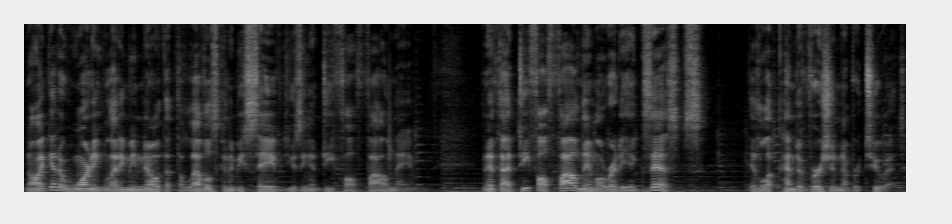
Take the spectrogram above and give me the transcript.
Now I get a warning letting me know that the level is going to be saved using a default file name. And if that default file name already exists, it'll append a version number to it.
